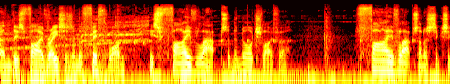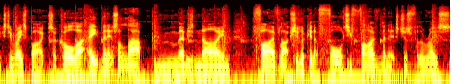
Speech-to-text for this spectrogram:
and there's five races, and the fifth one is five laps at the Nordschleife. Five laps on a 660 race bike, so call that eight minutes a lap, maybe nine, five laps. You're looking at 45 minutes just for the race.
